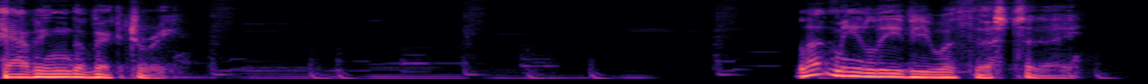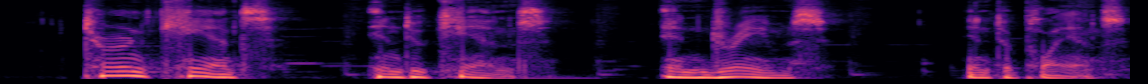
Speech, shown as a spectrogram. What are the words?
having the victory. Let me leave you with this today. Turn can'ts into cans and dreams into plans.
